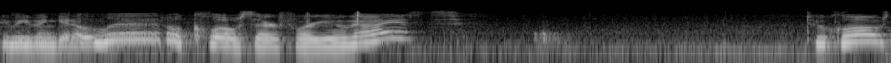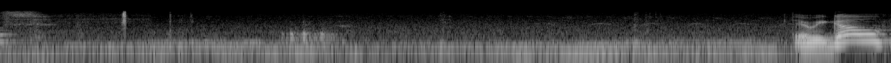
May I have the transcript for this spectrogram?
Maybe even get a little closer for you guys. Too close. There we go.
